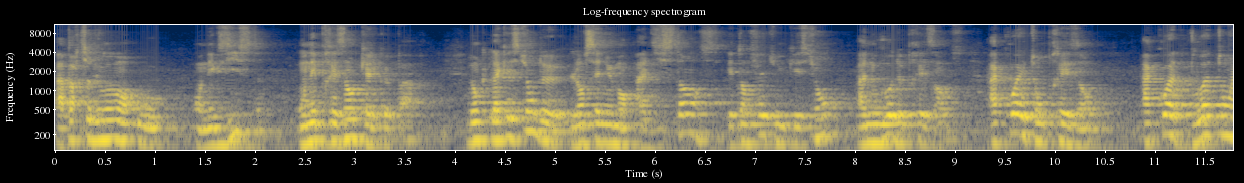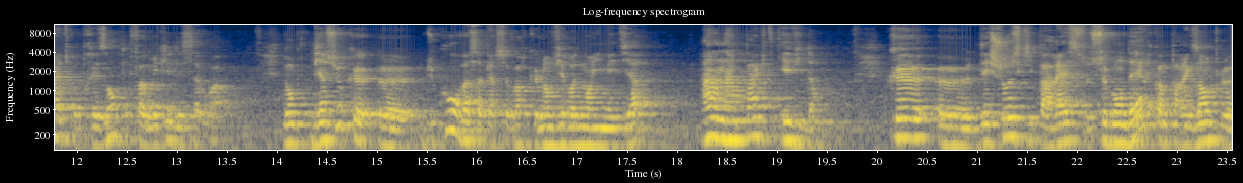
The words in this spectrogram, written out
À partir du moment où on existe, on est présent quelque part. Donc la question de l'enseignement à distance est en fait une question à nouveau de présence. À quoi est-on présent À quoi doit-on être présent pour fabriquer des savoirs? Donc bien sûr que euh, du coup on va s'apercevoir que l'environnement immédiat a un impact évident, que euh, des choses qui paraissent secondaires, comme par exemple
